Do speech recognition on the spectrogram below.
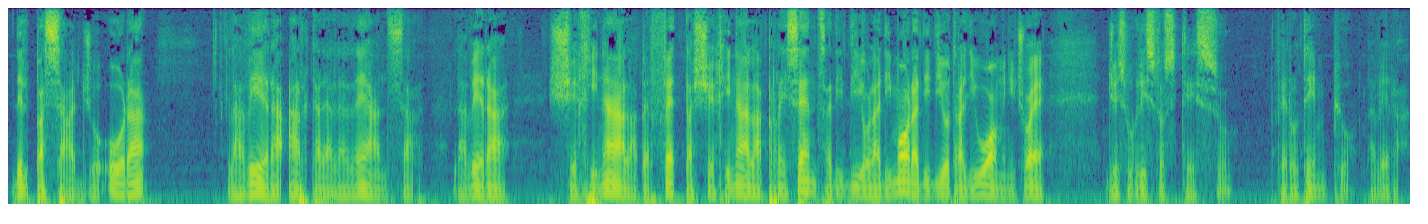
del passaggio. Ora la vera arca dell'alleanza, la vera Shekinah, la perfetta Shekinah, la presenza di Dio, la dimora di Dio tra gli uomini, cioè Gesù Cristo stesso, vero tempio, la vera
